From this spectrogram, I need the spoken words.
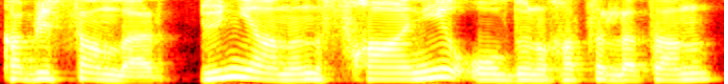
kabristanlar dünyanın fani olduğunu hatırlatan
